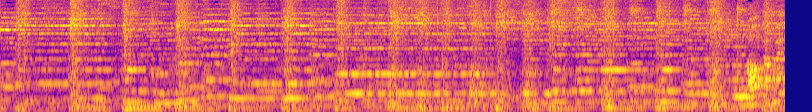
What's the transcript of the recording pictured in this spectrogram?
好，赶快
